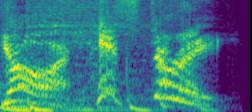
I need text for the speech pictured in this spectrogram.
your history!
